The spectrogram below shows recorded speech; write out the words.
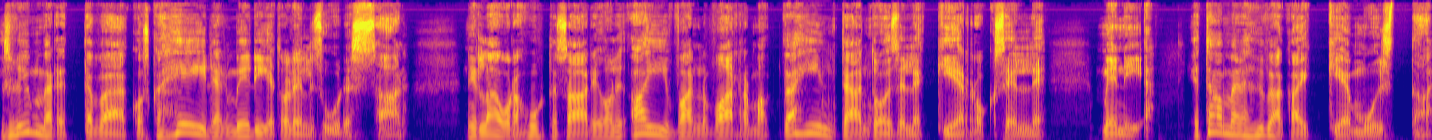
Ja se on ymmärrettävää, koska heidän mediatodellisuudessaan, niin Laura Huhtasaari oli aivan varma vähintään toiselle kierrokselle meniä. Ja tämä on meillä hyvä kaikkien muistaa.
